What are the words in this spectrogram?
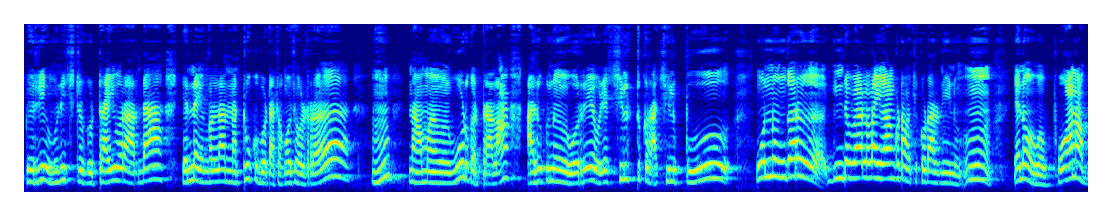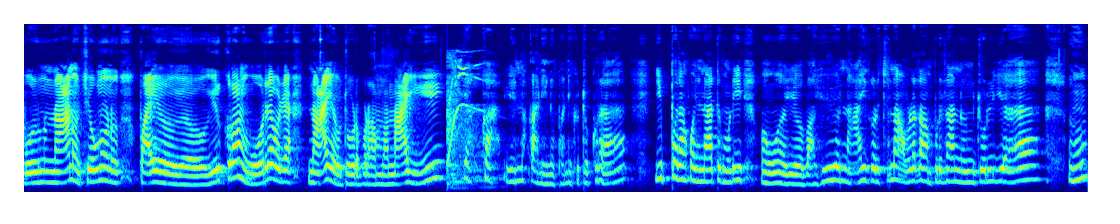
பெரிய மினிஸ்டருக்கு டிரைவராக இருந்தால் என்ன எங்கெல்லாம் நான் தூக்கு போட்டாட்டோம் சொல்கிற ம்? நாம வீடு கட்டலாம் அதுக்குன்னு ஒரே வழியாக சிலுத்துக்கிறா சிலுப்பு. ஒன்று இங்காரு இந்த வேலைலாம் ஏன் கூட வச்சுக்கூடாது நீனு. ம். ஏன்னா போனால் போகணும் நானும் செவனு பய இருக்கிறோம். ஒரே வழியாக நாயை விட்டு விடப்படாம நாய். அக்கா என்னக்கா நீ பண்ணிக்கிட்டு இருக்கிற? இப்போ தான் கொஞ்சம் நேரத்துக்கு முடி ஐயோ நாய் கிடச்சுன்னா அவ்வளோதான் அப்படி தான் சொல்லிய. ம்?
